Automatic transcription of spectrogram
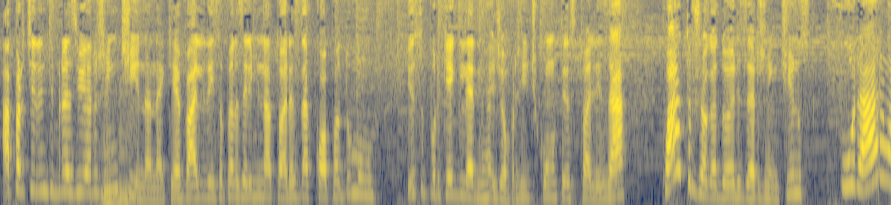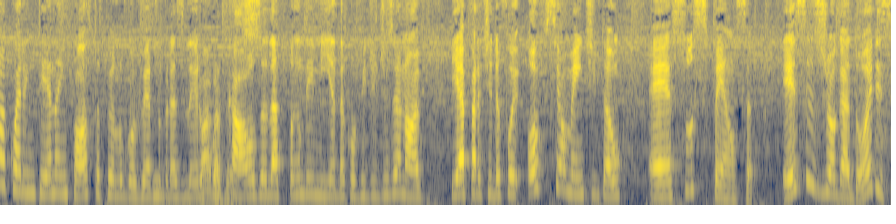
a partida entre Brasil e Argentina, né? Que é válida então pelas eliminatórias da Copa do Mundo. Isso porque, Guilherme Região, pra gente contextualizar, quatro jogadores argentinos furaram a quarentena imposta pelo governo brasileiro Parabéns. por causa da pandemia da Covid-19. E a partida foi oficialmente, então, é, suspensa. Esses jogadores,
